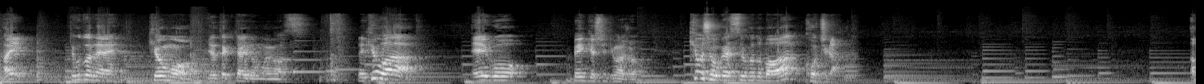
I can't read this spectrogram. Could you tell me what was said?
はい。ということでね今日もやっていきたいと思います。で今日は英語勉強していきましょう。今日紹介する言葉はこちら。A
